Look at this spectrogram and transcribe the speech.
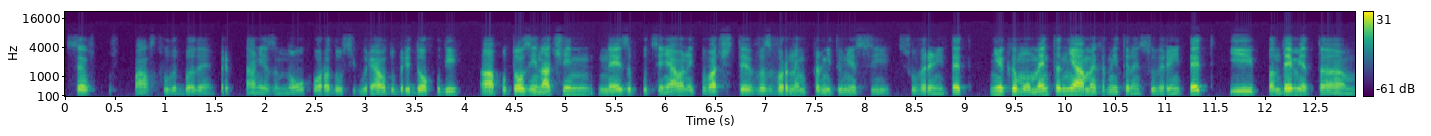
селското стопанство да бъде препитание за много хора, да осигурява добри доходи. А по този начин не е за подценяване това, че ще възвърнем хранителния си суверенитет. Ние към момента нямаме хранителен суверенитет и пандемията,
